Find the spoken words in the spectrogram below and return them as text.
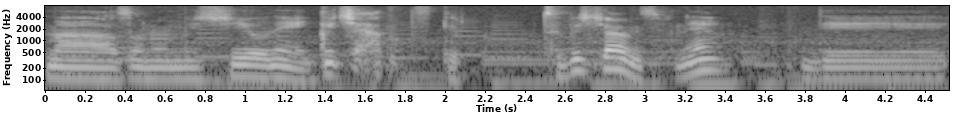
まあ、その虫をね、ぐちゃっつって潰しちゃうんですよね。で、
